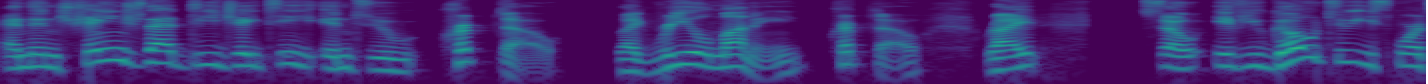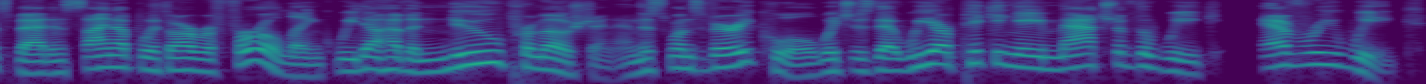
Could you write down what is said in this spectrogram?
and then change that DJT into crypto, like real money, crypto, right? So if you go to esportsbet and sign up with our referral link, we now have a new promotion, and this one's very cool, which is that we are picking a match of the week every week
